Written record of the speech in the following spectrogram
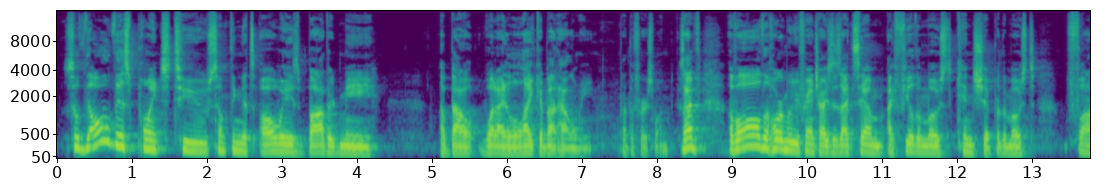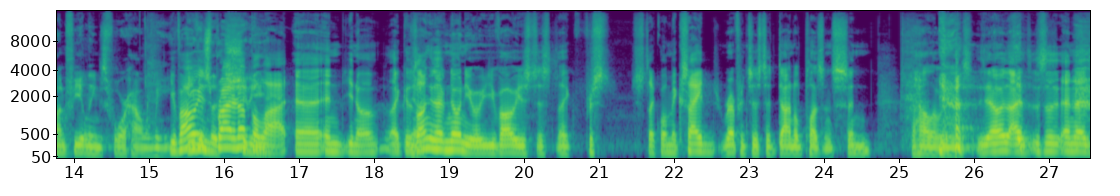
so the, all this points to something that's always bothered me about what I like about Halloween, about the first one. Because I've of all the horror movie franchises, I'd say I'm I feel the most kinship or the most fond feelings for Halloween. You've always brought it up a lot, uh, and you know, like as Yeah. long as I've known you, you've always just like first, just like well, make side references to Donald Pleasence and the Halloweens. you know, I, and I,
